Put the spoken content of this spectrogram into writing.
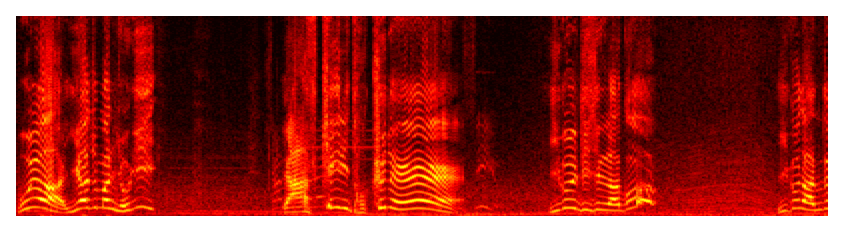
뭐야 이 아줌마는 여기. 야 스케일이 더 크네. 이걸 뒤질라고? 이건 안돼.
